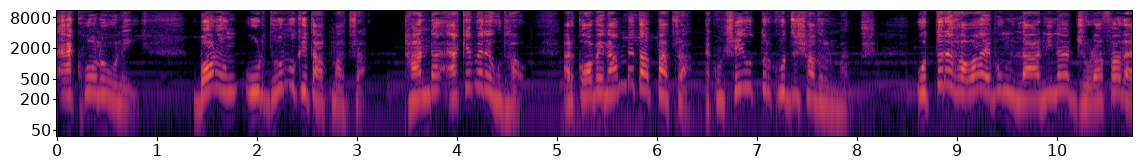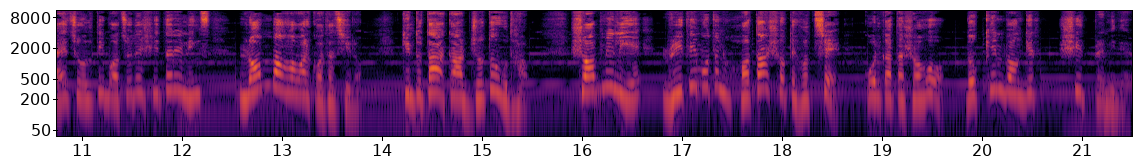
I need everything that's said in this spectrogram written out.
এখনও নেই। বরং ঊর্ধ্বমুখী তাপমাত্রা, ঠান্ডা একেবারে উধাও। আর কবে নামবে তাপমাত্রা, এখন সেই উত্তর খুঁজছে সাধারণ মানুষ। উত্তরে হাওয়া এবং লানিনার জোড়াফালায় চলতি বছরের শীতের ইনিংস লম্বা হওয়ার কথা ছিল, কিন্তু তা কার্যত উধাও। সব মিলিয়ে রীতিমতন হতাশ হতে হচ্ছে কলকাতা সহ দক্ষিণবঙ্গের শীতপ্রেমীদের।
